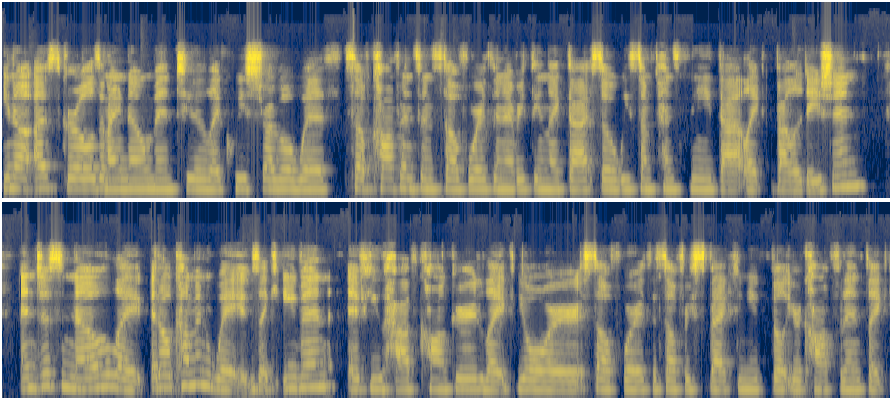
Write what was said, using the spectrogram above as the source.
You know, us girls, and I know men too, like we struggle with self confidence and self worth and everything like that. So we sometimes need that like validation and just know like it'll come in waves. Like even if you have conquered like your self-worth and self-respect and you've built your confidence like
